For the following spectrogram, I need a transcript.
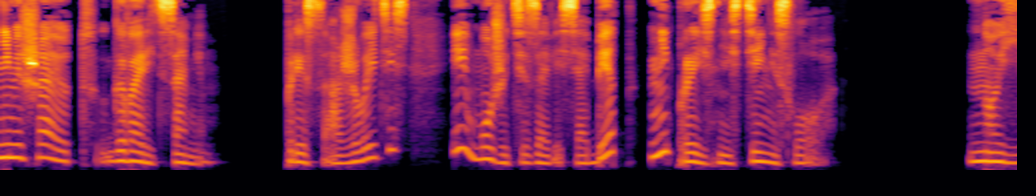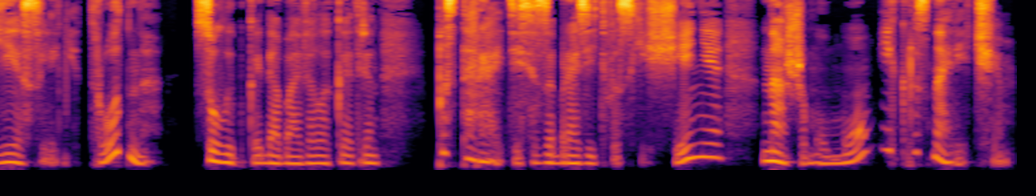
не мешают говорить самим». Присаживайтесь и можете за весь обед не произнести ни слова. Но если не трудно, с улыбкой добавила Кэтрин, постарайтесь изобразить восхищение нашим умом и красноречием.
